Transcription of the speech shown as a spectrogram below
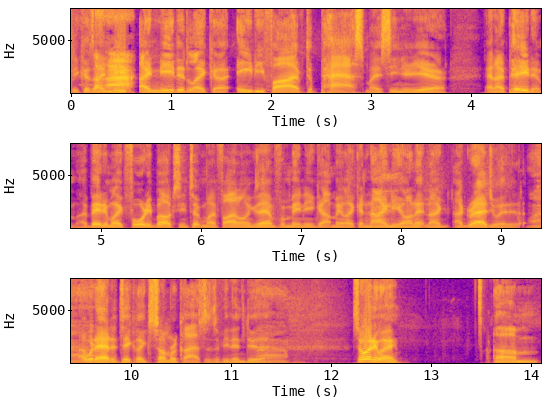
because I need I needed like a 85 to pass my senior year, and I paid him. I paid him like 40 bucks. And He took my final exam for me, and he got me like a 90 on it, and I, I graduated. Wow. I would have had to take like summer classes if he didn't do that. Wow. So anyway, um,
